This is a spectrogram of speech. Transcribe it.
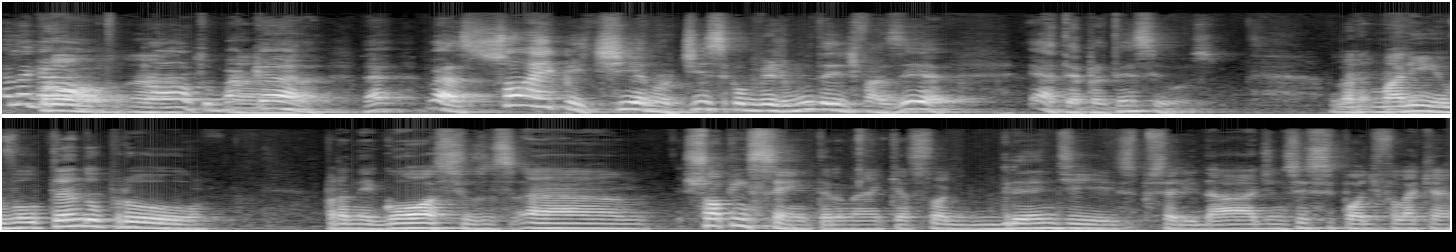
É legal, pronto, pronto é, bacana. É. Né? Agora, só repetir a notícia, como vejo muita gente fazer, é até pretencioso. Agora, Marinho, voltando para negócios, uh, shopping center, né, que é a sua grande especialidade, não sei se pode falar que é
